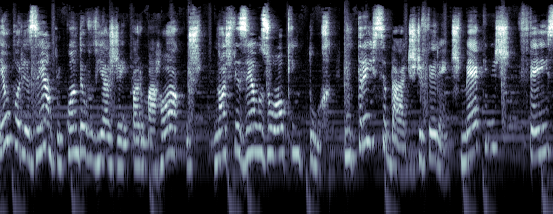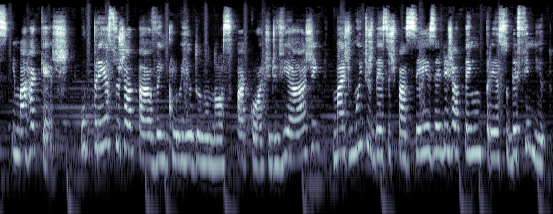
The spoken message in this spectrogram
Eu, por exemplo, quando eu viajei para o Marrocos, nós fizemos o Walking Tour em três cidades diferentes: Meknes, Fez e Marrakech. O preço já estava incluído no nosso pacote de viagem, mas muitos desses passeios ele já têm um preço definido.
